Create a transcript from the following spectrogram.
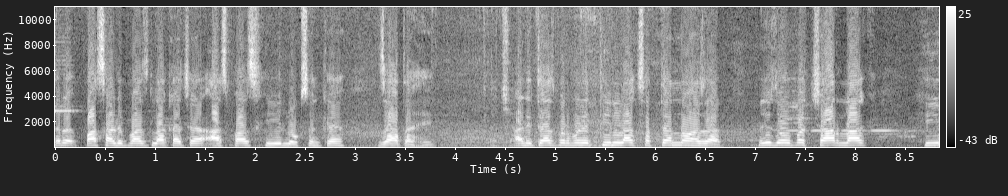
तर पाच साडेपाच लाखाच्या आसपास ही लोकसंख्या जात आहे. अच्छा. आणि त्याचप्रमाणे तीन लाख सत्त्याण्णव हजार म्हणजे जवळपास चार लाख ही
